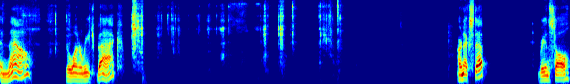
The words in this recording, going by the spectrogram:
And now you'll want to reach back Our next step, reinstall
